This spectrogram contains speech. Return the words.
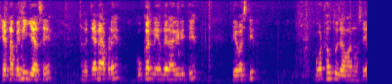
ઠેઠા બની ગયા છે અને તેને આપણે કુકરની અંદર આવી રીતે વ્યવસ્થિત ગોઠવતું જવાનું છે.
